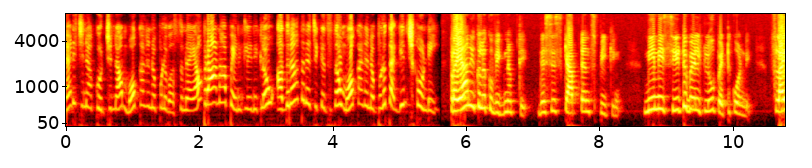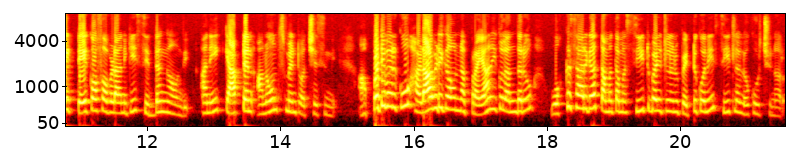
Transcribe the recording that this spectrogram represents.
నడిచినా కూర్చున్నా మోకాళ్ళ నొప్పులు వస్తున్నాయా? ప్రాణా పెయిన్ క్లినిక్లో అధునాతన చికిత్సతో మోకాళ్ళ నొప్పులు తగ్గించుకోండి. ప్రయాణికులకు విజ్ఞప్తి దిస్ ఇస్ కెప్టెన్ స్పీకింగ్ మీ మీ సీటు బెల్ట్లు పెట్టుకోండి. ఫ్లైట్ టేక్ ఆఫ్ అవ్వడానికి సిద్ధంగా ఉంది అని కెప్టెన్ అనౌన్స్మెంట్ వచ్చేసింది. అప్పటి వరకు హడావిడిగా ఉన్న ప్రయాణికులందరూ ఒక్కసారిగా తమ తమ సీట్ బెల్ట్లను పెట్టుకొని సీట్లలో కూర్చున్నారు.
